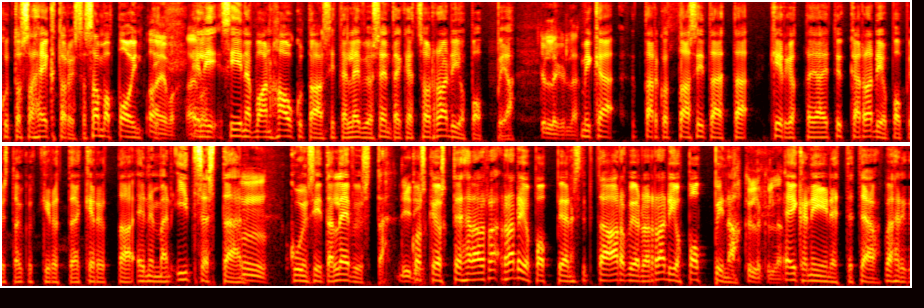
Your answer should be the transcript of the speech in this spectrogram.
kuin tuossa Hectorissa, sama pointti. Aivan, aivan. Eli siinä vaan haukutaan sitä levyä sen takia, että se on radiopoppia, Kyllä, kyllä. mikä tarkoittaa sitä, että kirjoittaja ei tykkää radiopopista, joka kirjoittaja kirjoittaa enemmän itsestään Mm. kuin siitä levystä. Niin, Koska jos tehdään ra- radiopoppia, niin sitä pitää arvioida radiopoppina, Kyllä, kyllä. eikä niin, että tämä on, vähän,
